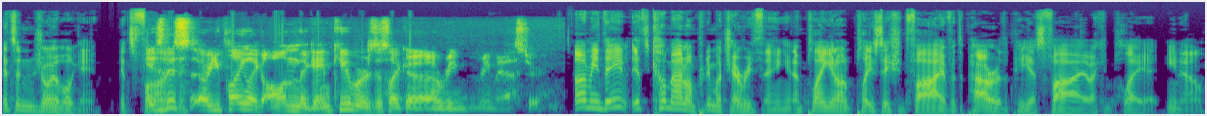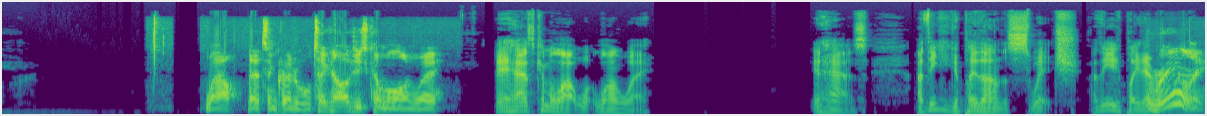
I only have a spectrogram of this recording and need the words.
it's an enjoyable game. It's fun. Is this? Are you playing like on the GameCube, or is this like a, a re- remaster? I mean, they it's come out on pretty much everything. I'm playing it on PlayStation 5 with the power of the PS5. I can play it, you know. Wow, that's incredible. Technology's come a long way. It has come a lot long way. It has. I think you can play that on the Switch. I think you can play it everywhere. Really?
